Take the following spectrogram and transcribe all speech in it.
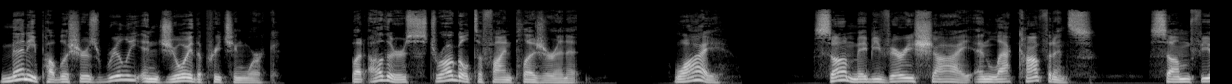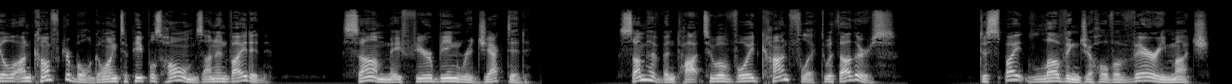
Many publishers really enjoy the preaching work, but others struggle to find pleasure in it. Why? Some may be very shy and lack confidence. Some feel uncomfortable going to people's homes uninvited. Some may fear being rejected. Some have been taught to avoid conflict with others. Despite loving Jehovah very much,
